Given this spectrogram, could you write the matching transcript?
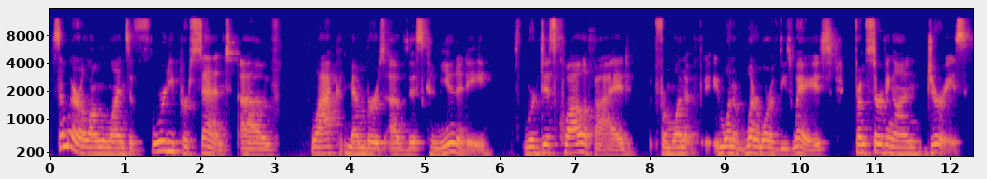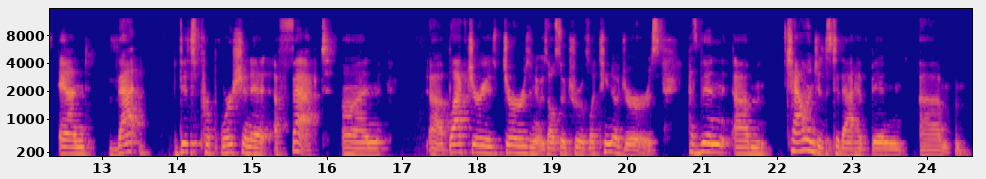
somewhere along the lines of 40% of Black members of this community were disqualified from one of in one of one or more of these ways from serving on juries. And that disproportionate effect on uh, black jurors and it was also true of latino jurors has been um, challenges to that have been um,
